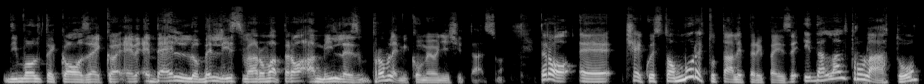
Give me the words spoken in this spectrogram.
di molte cose. Ecco, è, è bello, bellissima Roma, però ha mille problemi come ogni città. Insomma. Però eh, c'è questo amore totale per il paese e dall'altro lato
